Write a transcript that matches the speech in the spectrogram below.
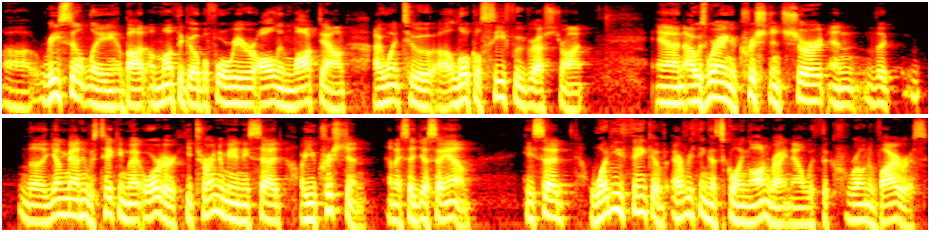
uh, recently, about a month ago, before we were all in lockdown, I went to a, a local seafood restaurant and I was wearing a Christian shirt. And the, the young man who was taking my order, he turned to me and he said, Are you Christian? And I said, Yes, I am. He said, What do you think of everything that's going on right now with the coronavirus?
